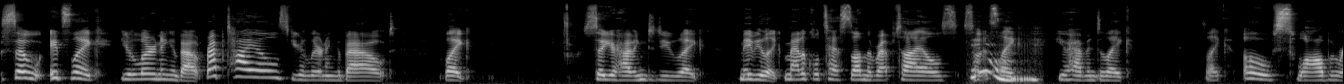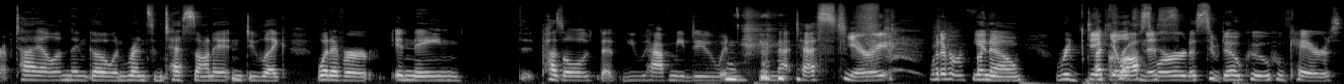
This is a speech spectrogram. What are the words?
so it's like you're learning about reptiles, you're learning about like, so you're having to do like maybe like medical tests on the reptiles. So it's like you're having to like, it's like oh swab a reptile and then go and run some tests on it and do like whatever inane puzzle that you have me do in, in that test. yeah, right. Whatever You know, ridiculous a crossword, a Sudoku, who cares?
